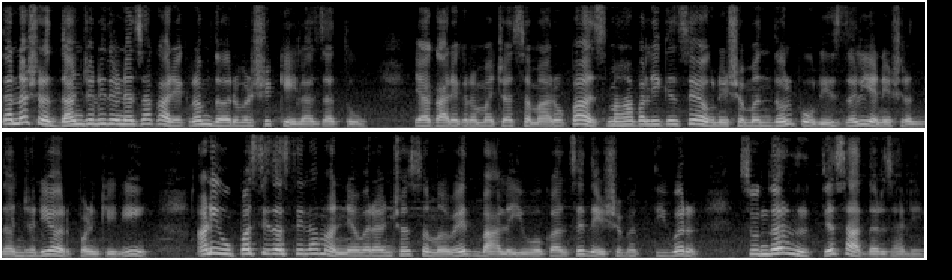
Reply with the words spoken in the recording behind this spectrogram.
त्यांना श्रद्धांजली देण्याचा कार्यक्रम दरवर्षी केला जातो. या कार्यक्रमाच्या समारोपास महापालिकेचे अग्निशमन दल पोलीस दल यांनी श्रद्धांजली अर्पण केली आणि उपस्थित असलेल्या मान्यवरांच्या समवेत बालयुवकांचे देशभक्तीवर सुंदर नृत्य सादर झाले.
